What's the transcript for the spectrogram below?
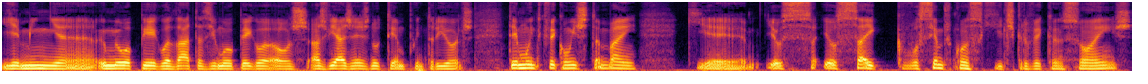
e a minha, o meu apego a datas e o meu apego aos, às viagens no tempo interiores tem muito que ver com isto também, que é, eu, eu sei que vou sempre conseguir escrever canções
